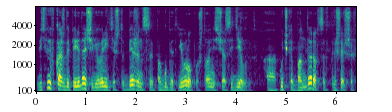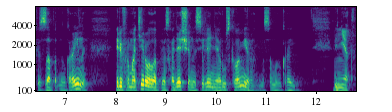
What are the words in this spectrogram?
Ведь вы в каждой передаче говорите, что беженцы погубят Европу, что они сейчас и делают. А кучка бандеровцев, пришедших из Западной Украины, переформатировала превосходящее население русского мира на самой Украине. Ведь... Нет,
